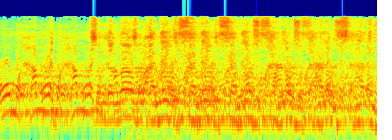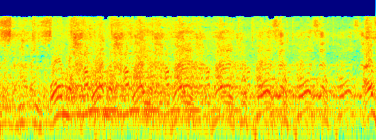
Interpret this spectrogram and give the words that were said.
Oh Muhammad, Muhammad sallallahu alayhi wa sallam, Allah subhanahu wa ta'ala is speaking, speaking. Oh Muhammad, Muhammad, I, I propose, propose, I've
